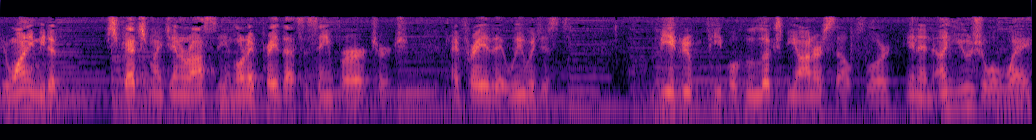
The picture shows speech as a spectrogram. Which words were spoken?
you're wanting me to stretch my generosity. And Lord, I pray that's the same for our church. I pray that we would just be a group of people who looks beyond ourselves, Lord, in an unusual way,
